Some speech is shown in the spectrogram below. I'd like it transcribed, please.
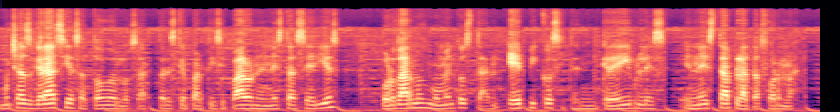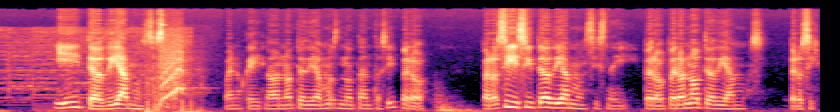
muchas gracias a todos los actores que participaron en estas series por darnos momentos tan épicos y tan increíbles en esta plataforma. Y te odiamos, Disney. Bueno, ok, no, no te odiamos, no tanto así, pero... Pero sí, sí te odiamos, Disney. Pero, pero no te odiamos. Pero sí.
